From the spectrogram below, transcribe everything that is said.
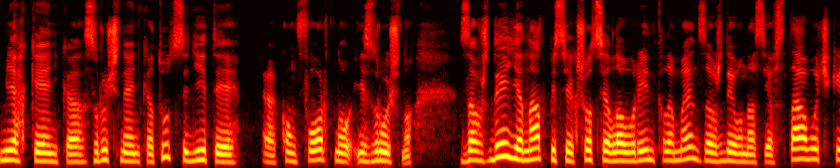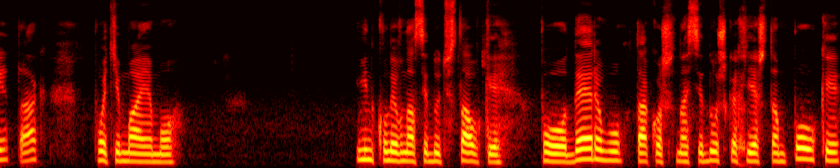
м'якенька, зручненька. Тут сидіти е, комфортно і зручно. Завжди є надпис, якщо це Лаурін Клемент, завжди у нас є вставочки. Так? Потім маємо інколи в нас ідуть вставки по дереву, також на сідушках є штамповки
